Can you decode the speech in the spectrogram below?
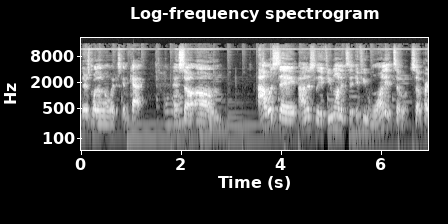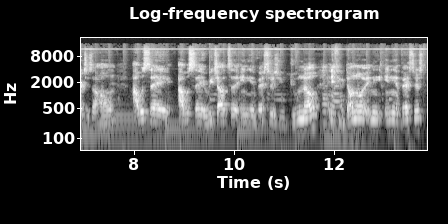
there's more than one way to skin a cat. And so um I would say honestly if you wanted to if you wanted to to purchase a home, I would say I would say reach out to any investors you do know. And if you don't know any any investors,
